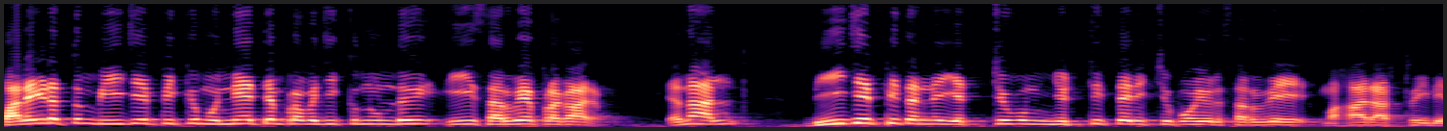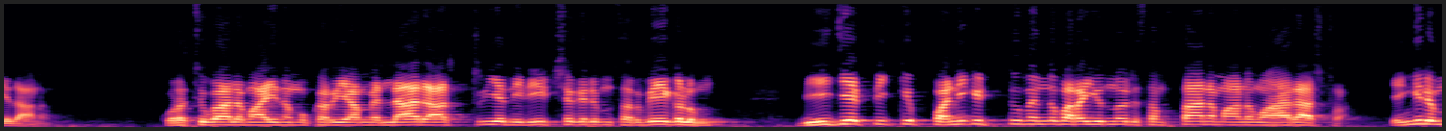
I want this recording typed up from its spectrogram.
പലയിടത്തും ബി ജെ പിക്ക് മുന്നേറ്റം പ്രവചിക്കുന്നുണ്ട് ഈ സർവേ പ്രകാരം. എന്നാൽ ബി ജെ പി തന്നെ ഏറ്റവും ഞെട്ടിത്തരിച്ചു പോയൊരു സർവേ മഹാരാഷ്ട്രയിലേതാണ്. കുറച്ചുകാലമായി നമുക്കറിയാം എല്ലാ രാഷ്ട്രീയ നിരീക്ഷകരും സർവേകളും ബി ജെ പിക്ക് പണി കിട്ടുമെന്ന് പറയുന്ന ഒരു സംസ്ഥാനമാണ് മഹാരാഷ്ട്ര. എങ്കിലും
